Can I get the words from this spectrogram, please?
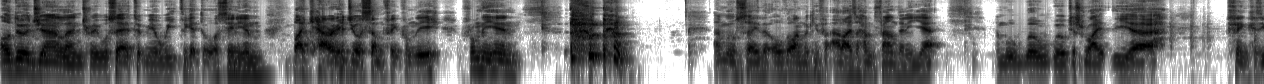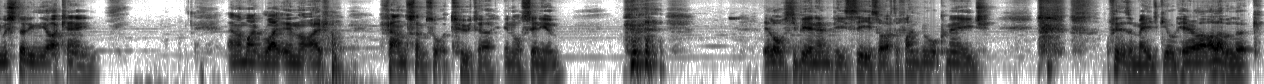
I'll do a journal entry. We'll say it took me a week to get to Orsinium by carriage or something from the from the inn. and we'll say that although I'm looking for allies, I haven't found any yet. And we'll we'll we'll just write the uh, thing because he was studying the arcane, and I might write in that I've found some sort of tutor in Orsinium. It'll obviously be an NPC, so I'll have to find an orc mage. I think there's a mage guild here. I'll, I'll have a look.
